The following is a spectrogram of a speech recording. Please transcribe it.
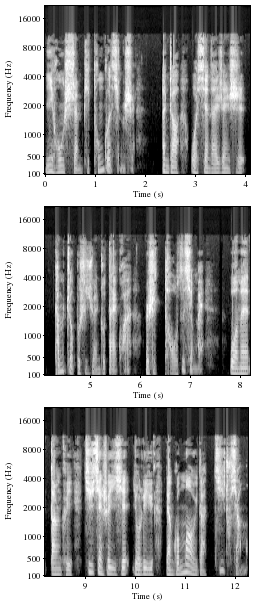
霓虹审批通过的形式。”按照我现在认识，他们这不是援助贷款，而是投资行为。我们当然可以继续建设一些有利于两国贸易的基础项目，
